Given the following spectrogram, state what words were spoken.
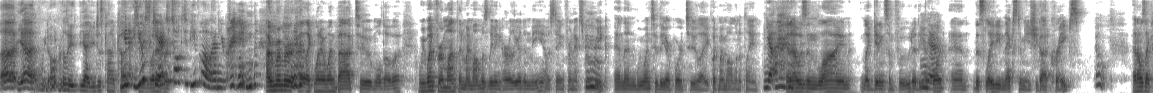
Uh, yeah, we don't really. Yeah, you just kind of cut. You know, you're scared whatever. to talk to people in Ukraine. I remember, I, like when I went back to Moldova, we went for a month, and my mom was leaving earlier than me. I was staying for an extra Mm-hmm. week, and then we went to the airport to like put my mom on the plane. yeah. and I was in line, like getting some food at the Yeah. airport, and this lady next to me, she got crepes. oh. And I was like,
